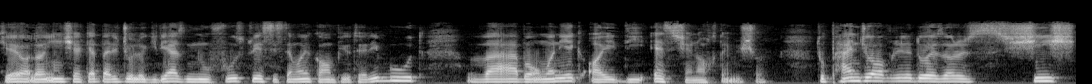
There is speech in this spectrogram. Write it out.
که حالا این شرکت برای جلوگیری از نفوذ توی سیستم های کامپیوتری بود و به عنوان یک IDS شناخته می‌شد. تو 5 آوریل 2006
